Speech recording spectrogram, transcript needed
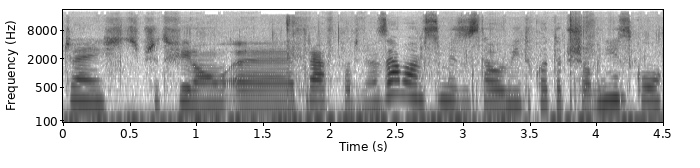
część przed chwilą e, traw podwiązałam, w sumie zostały mi tylko te przy ognisku.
